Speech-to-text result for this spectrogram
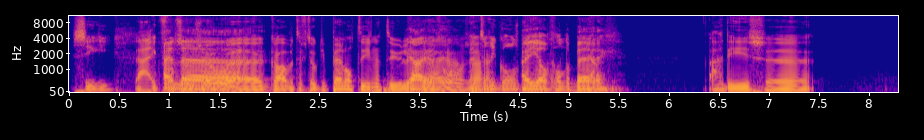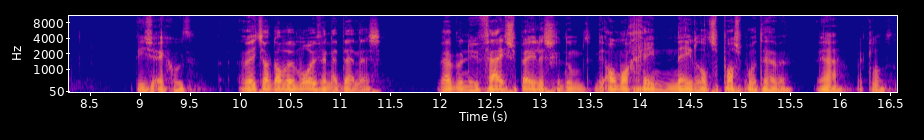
Sigi. Ja, ik vond En, sowieso... Garbert heeft ook die penalty natuurlijk Ja, ja, ja. Met drie goals. En Jan van den Berg. Ah, die is... eh, die is echt goed. Weet je wat ik dan weer mooi vind, Dennis? We hebben nu vijf spelers genoemd die allemaal geen Nederlands paspoort hebben. Ja, dat klopt.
